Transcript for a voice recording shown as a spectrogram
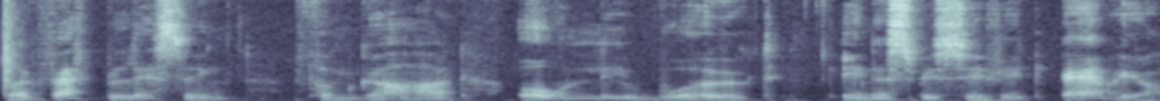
but that blessing from God only worked in a specific area.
